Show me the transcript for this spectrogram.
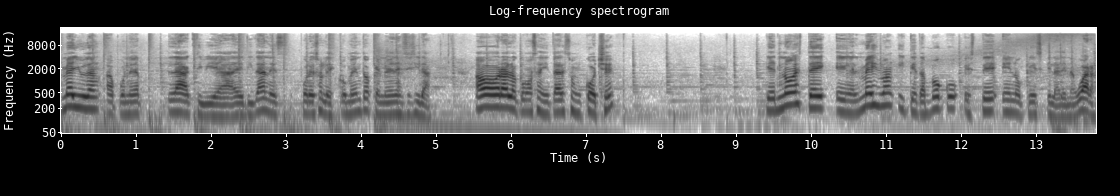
me ayudan a poner la actividad de titanes. Por eso les comento que no hay necesidad. Ahora lo que vamos a necesitar es un coche que no esté en el Maze y que tampoco esté en lo que es el Arena War.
